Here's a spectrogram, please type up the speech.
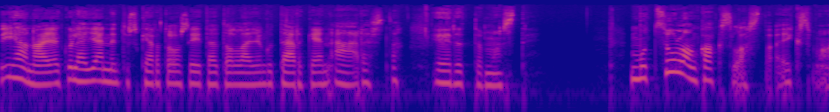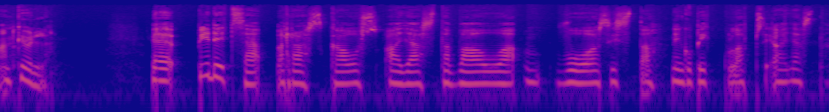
Ihanaa ja kyllähän jännitys kertoo siitä, että ollaan jonkun tärkeän äärestä. Ehdottomasti. Mutta sulla on kaksi lasta, eikö vaan? Kyllä. Ja Pidit sä raskausajasta, vauva vuosista, niin kuin pikkulapsiajasta?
